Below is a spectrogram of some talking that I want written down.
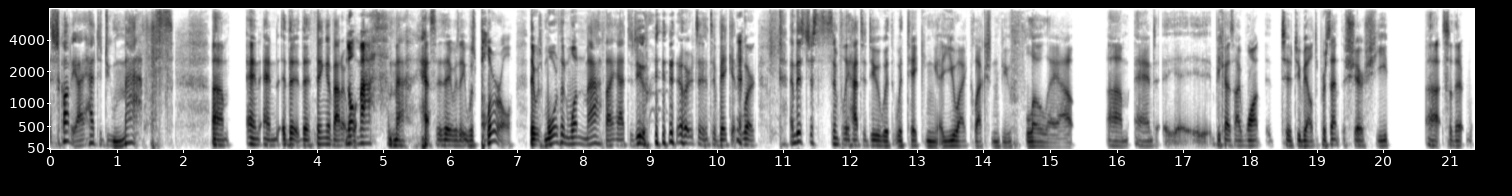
Scotty, I had to do maths. Um, and and the the thing about it not math math yes it was it was plural there was more than one math i had to do in order to, to make it work and this just simply had to do with with taking a ui collection view flow layout um, and uh, because I want to, to be able to present the share sheet uh, so that it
